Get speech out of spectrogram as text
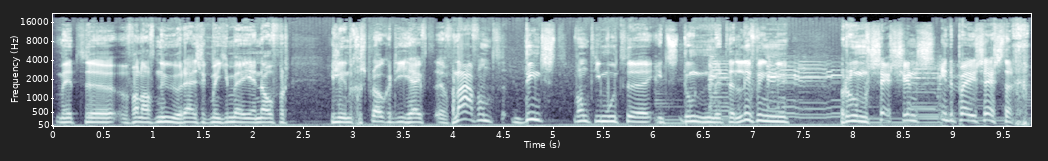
met eh, Vanaf nu reis ik met je mee. En over Hillin gesproken, die heeft eh, vanavond dienst. Want die moet eh, iets doen met de living room sessions in de P60.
